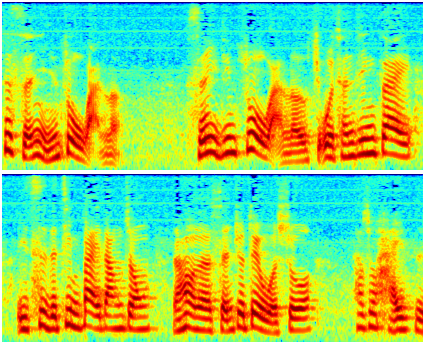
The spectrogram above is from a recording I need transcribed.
是神已经做完了，神已经做完了。我曾经在一次的敬拜当中，然后呢，神就对我说，他说，孩子，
